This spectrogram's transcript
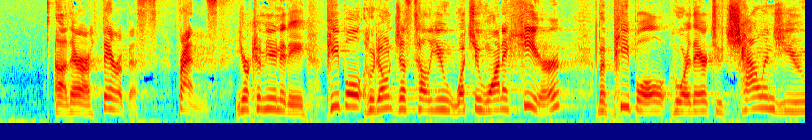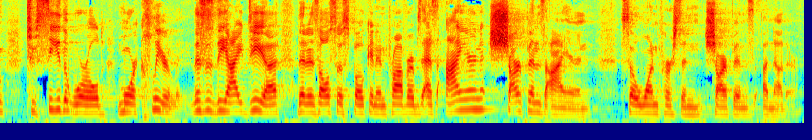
Uh, there are therapists, friends, your community, people who don't just tell you what you want to hear but people who are there to challenge you to see the world more clearly. This is the idea that is also spoken in Proverbs as iron sharpens iron, so one person sharpens another.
